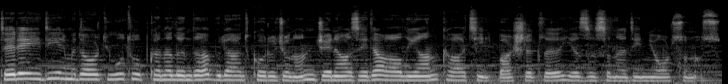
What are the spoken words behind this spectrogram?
TR724 YouTube kanalında Bülent Korucu'nun Cenazede Ağlayan Katil başlıklı yazısını dinliyorsunuz.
